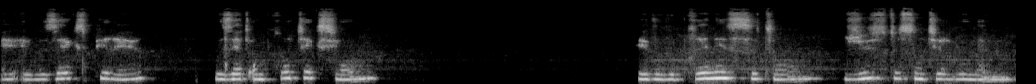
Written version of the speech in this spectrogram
et vous expirez. Vous êtes en protection et vous vous prenez ce temps juste de sentir vous-même.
